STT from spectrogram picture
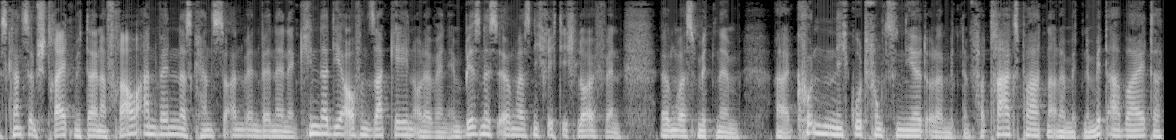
Das kannst du im Streit mit deiner Frau anwenden, das kannst du anwenden, wenn deine Kinder dir auf den Sack gehen oder wenn im Business irgendwas nicht richtig läuft, wenn irgendwas mit einem äh, Kunden nicht gut funktioniert oder mit einem Vertragspartner oder mit einem Mitarbeiter.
